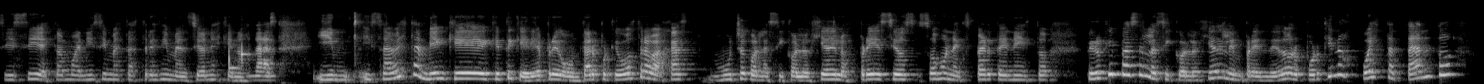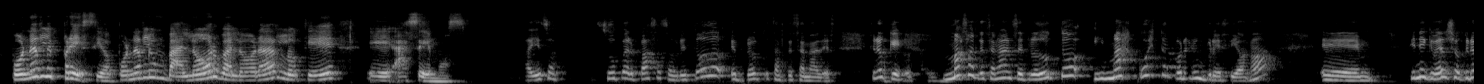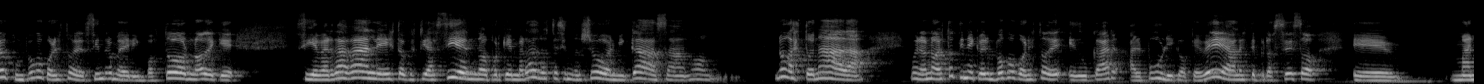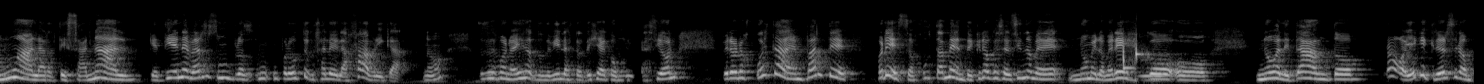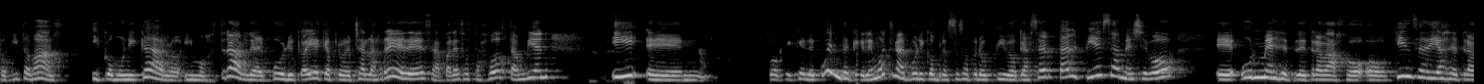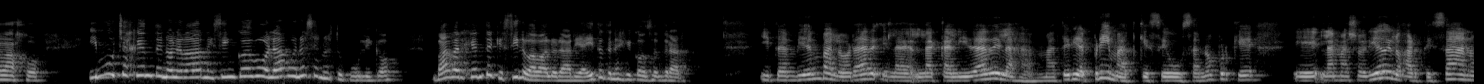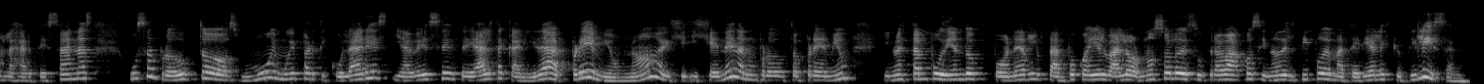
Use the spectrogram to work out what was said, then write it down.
Sí, sí, están buenísimas estas tres dimensiones que nos das. Y, sabes también qué, te quería preguntar, porque vos trabajás mucho con la psicología de los precios, sos una experta en esto, pero ¿qué pasa en la psicología del emprendedor? ¿Por qué nos cuesta tanto ponerle precio, ponerle un valor, valorar lo que eh, hacemos? Ahí eso súper pasa, sobre todo en productos artesanales. Creo que más artesanal es el producto y más cuesta poner un precio, ¿no? Eh, tiene que ver, yo creo, que un poco con esto del síndrome del impostor, ¿no? De que si de verdad vale esto que estoy haciendo, porque en verdad lo estoy haciendo yo en mi casa, no, no gasto nada. Bueno, no, esto tiene que ver un poco con esto de educar al público, que vean este proceso eh, manual, artesanal que tiene versus un, un, producto que sale de la fábrica, ¿no? Entonces, bueno, ahí es donde viene la estrategia de comunicación, pero nos cuesta en parte por eso, justamente, creo que es el síndrome de no me lo merezco o no vale tanto, y hay que creérsela un poquito más y comunicarlo y mostrarle al público. Ahí hay que aprovechar las redes, para eso estás vos también, y em, que, le cuente, que le muestren al público un proceso productivo, que hacer tal pieza me llevó eh, un mes de, de, trabajo o 15 días de trabajo. Y mucha gente no le va a dar ni cinco de bola, bueno, ese no es tu público. Va a haber gente que sí lo va a valorar y ahí te tenés que concentrar y también valorar la, calidad de la materia prima que se usa, ¿no? Porque eh, la mayoría de los artesanos, las artesanas, usan productos muy, muy particulares y a veces de alta calidad, premium, ¿no? Y, y generan un producto premium y no están pudiendo poner tampoco ahí el valor, no solo de su trabajo, sino del tipo de materiales que utilizan.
